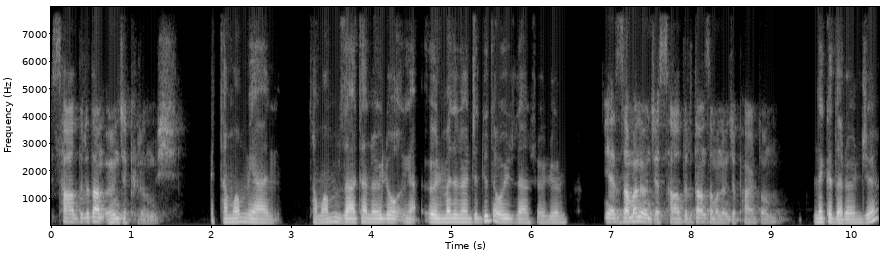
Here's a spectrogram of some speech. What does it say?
saldırıdan önce kırılmış. E tamam yani. Tamam zaten öyle o ya ölmeden önce diyor da o yüzden söylüyorum. Ya zaman önce, saldırıdan zaman önce pardon. Ne kadar önce?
